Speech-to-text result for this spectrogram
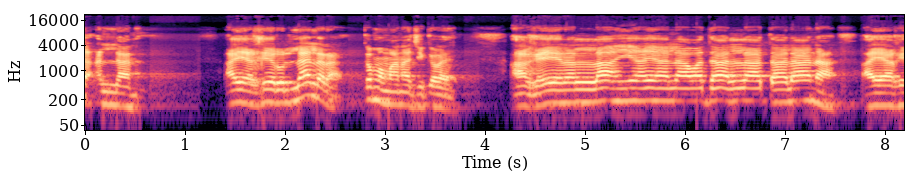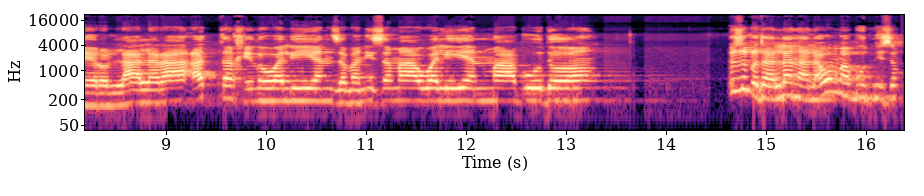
د الله نه ایا غیر الله لرا کومه معنا چې کوي غیر الله یا لا ود الله تعالی نه ایا غیر الله لرا اتخذ ولیا زبنی سما ولیا معبود زبد الله نه علاوه معبود نسم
